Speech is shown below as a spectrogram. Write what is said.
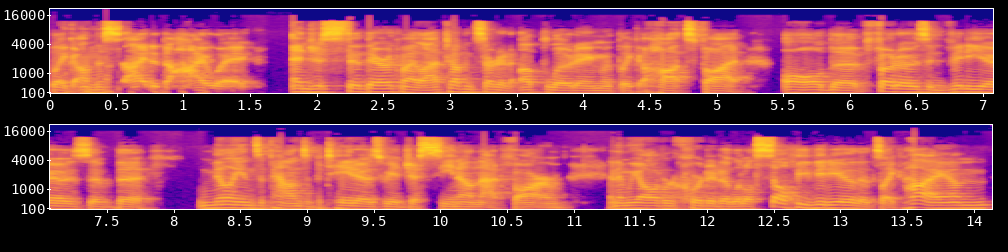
like on the side of the highway and just stood there with my laptop and started uploading with like a hotspot all the photos and videos of the millions of pounds of potatoes we had just seen on that farm. And then we all recorded a little selfie video that's like hi i'm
